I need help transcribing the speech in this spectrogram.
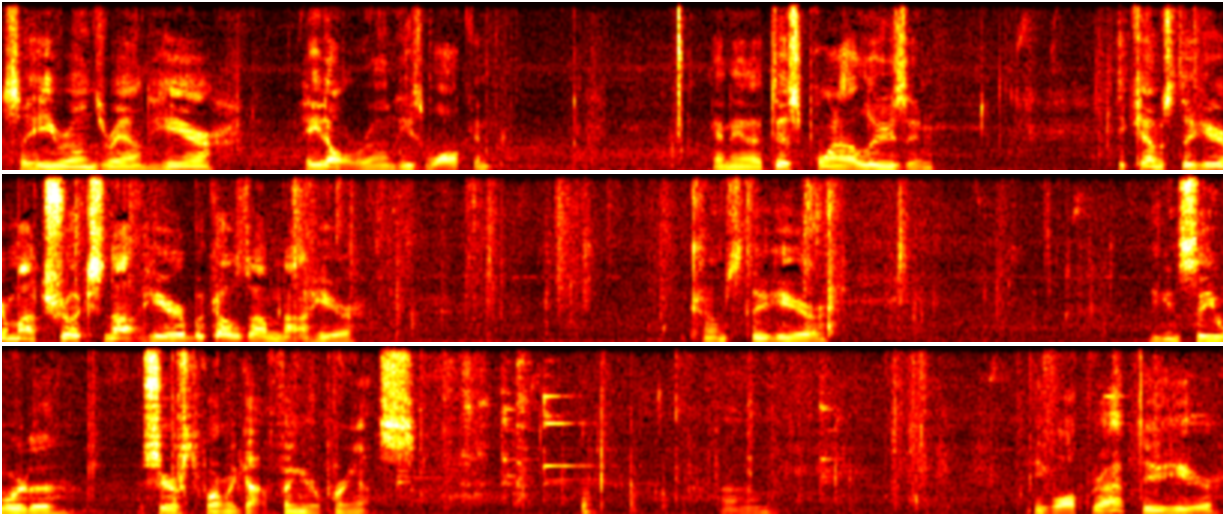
So he runs around here. He don't run, he's walking. And then at this point I lose him. He comes through here, my truck's not here because I'm not here comes through here. You can see where the sheriff's department got fingerprints. Um, he walked right through here.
